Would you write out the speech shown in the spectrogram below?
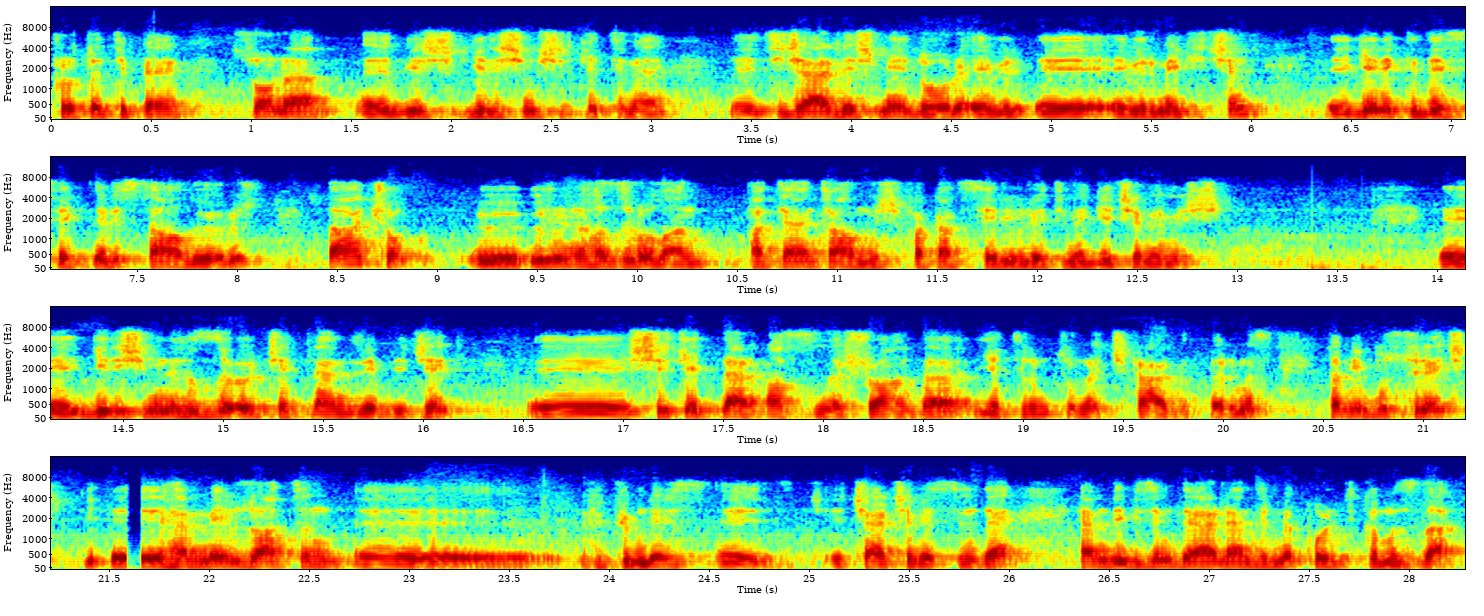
prototipe, sonra e, bir girişim şirketine e, ticarileşmeye doğru evir, e, evirmek için e, gerekli destekleri sağlıyoruz. Daha çok ürünü hazır olan, patent almış fakat seri üretime geçememiş, girişimini hızlı ölçeklendirebilecek e, şirketler aslında şu anda yatırım turuna çıkardıklarımız. Tabii bu süreç e, hem mevzuatın e, hükümleri e, çerçevesinde hem de bizim değerlendirme politikamızla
